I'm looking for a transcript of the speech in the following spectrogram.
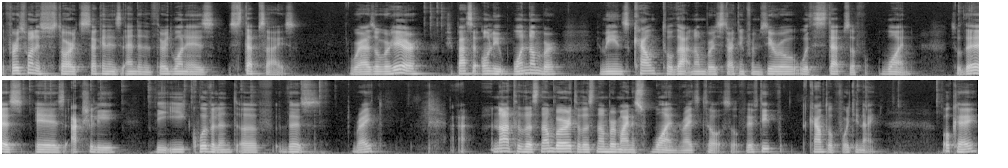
The first one is start, second is end, and the third one is step size. Whereas over here, if you pass it only one number, it means count till that number is starting from zero with steps of one. So this is actually the equivalent of this, right? Not to this number, to this number minus 1, right? So, so 50, count of 49. Okay,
